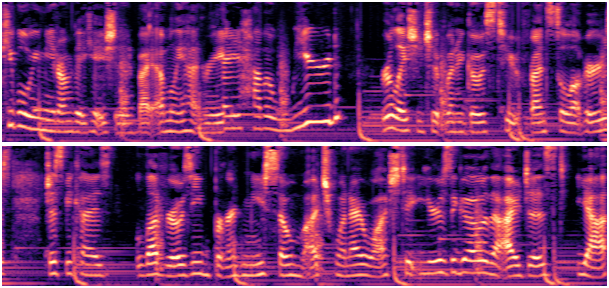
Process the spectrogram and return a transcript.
People We Meet on Vacation by Emily Henry. I have a weird relationship when it goes to friends to lovers just because Love Rosie burned me so much when I watched it years ago that I just, yeah,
